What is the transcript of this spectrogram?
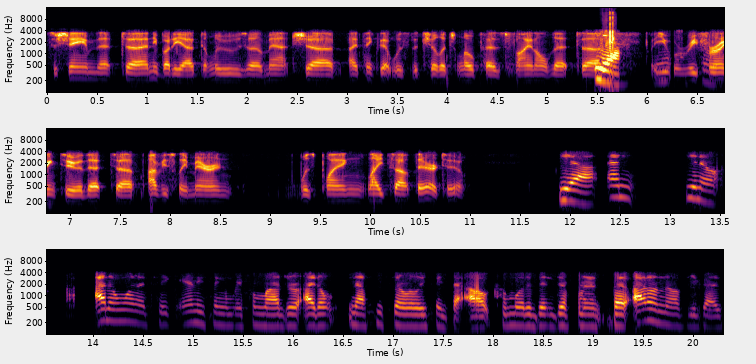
it's a shame that uh, anybody had to lose a match. Uh, I think that was the Cilic Lopez final that uh, yeah, you were referring to. That uh, obviously Marin was playing lights out there too. yeah, and you know, I don't want to take anything away from Roger. I don't necessarily think the outcome would have been different, but I don't know if you guys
